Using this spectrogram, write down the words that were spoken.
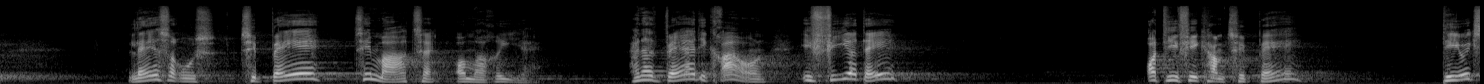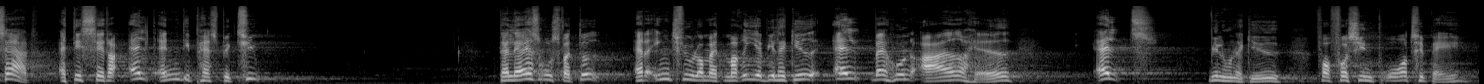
Lazarus tilbage til Martha og Maria. Han havde været i graven i fire dage, og de fik ham tilbage. Det er jo ikke sært, at det sætter alt andet i perspektiv. Da Lazarus var død, er der ingen tvivl om, at Maria ville have givet alt, hvad hun ejede og havde. Alt ville hun have givet for at få sin bror tilbage.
